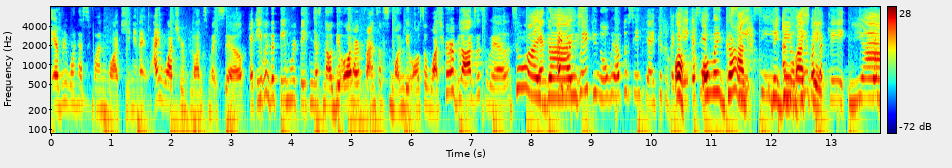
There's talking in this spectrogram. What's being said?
everyone has fun watching. And I, I watch your vlogs myself. And even the team who are taking us now, they all are fans of Small and they also watch her vlogs as well. So, hi, and, guys. Ay, but wait, you know, we have to say thank you to the Oh, cake. Kasi oh my God. Si, si, They gave ano, us gave us a cake. cake. Yeah. From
